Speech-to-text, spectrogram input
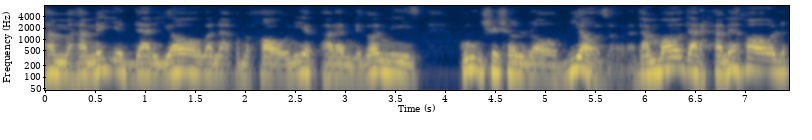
هم همه دریا و نغمخانی پرندگان نیز گوششان را بیازارد. اما در همه حال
